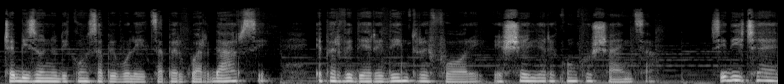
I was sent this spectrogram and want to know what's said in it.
C'è bisogno di consapevolezza per guardarsi e per vedere dentro e fuori e scegliere con coscienza. Si dice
